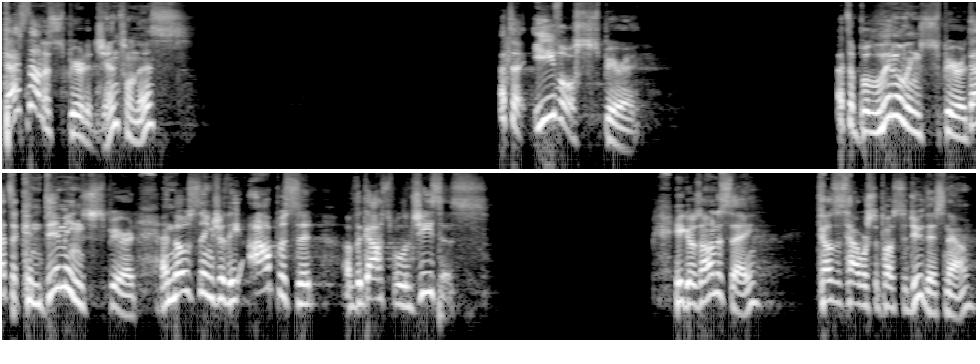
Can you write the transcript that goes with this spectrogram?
that's not a spirit of gentleness. That's an evil spirit. That's a belittling spirit. That's a condemning spirit. And those things are the opposite of the gospel of Jesus. He goes on to say, tells us how we're supposed to do this now.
